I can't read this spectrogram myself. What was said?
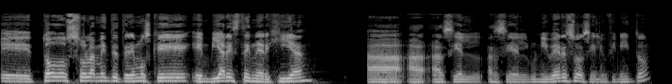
eh, todos solamente tenemos que enviar esta energía a, a, hacia, el, hacia el universo, hacia el infinito.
